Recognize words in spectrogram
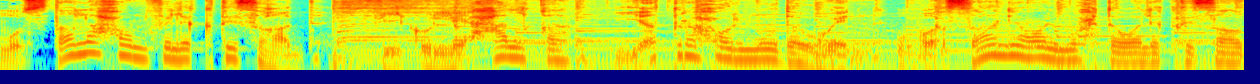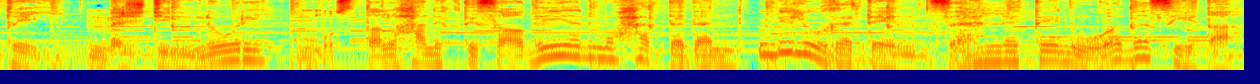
مصطلح في الاقتصاد. في كل حلقة يطرح المدون وصانع المحتوى الاقتصادي مجدي النوري مصطلحا اقتصاديا محددا بلغة سهلة وبسيطة.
